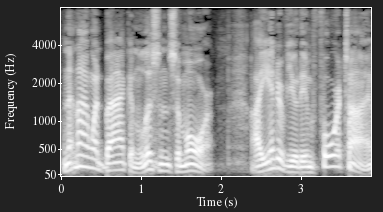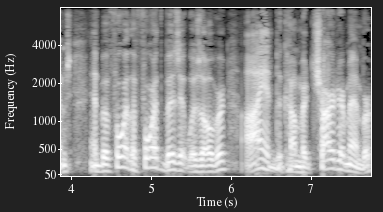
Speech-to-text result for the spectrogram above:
And then I went back and listened some more. I interviewed him four times, and before the fourth visit was over, I had become a charter member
